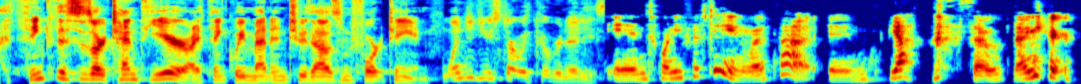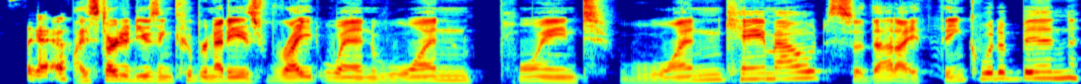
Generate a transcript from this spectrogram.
I think this is our 10th year. I think we met in 2014. When did you start with Kubernetes? In 2015 with that In yeah, so 9 years ago. I started using Kubernetes right when 1.1 came out, so that I think would have been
